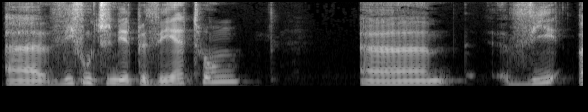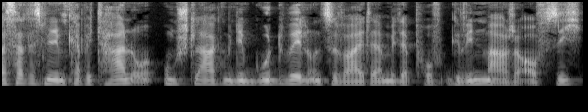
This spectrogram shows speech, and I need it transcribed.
äh, wie funktioniert Bewertung, äh, wie, was hat es mit dem Kapitalumschlag, mit dem Goodwill und so weiter, mit der Prof Gewinnmarge auf sich.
